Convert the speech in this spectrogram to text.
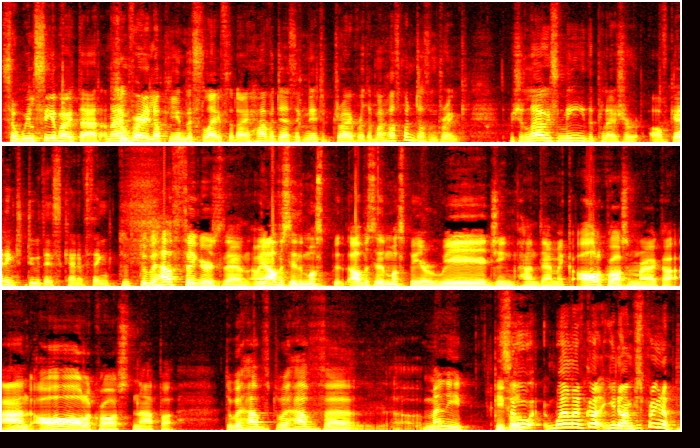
So we'll see about that. And I'm very lucky in this life that I have a designated driver that my husband doesn't drink, which allows me the pleasure of getting to do this kind of thing. Do, do we have figures then? I mean, obviously there must be, obviously there must be a raging pandemic all across America and all across Napa. Do we have do we have uh, many people? So, well, I've got, you know, I'm just bringing up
